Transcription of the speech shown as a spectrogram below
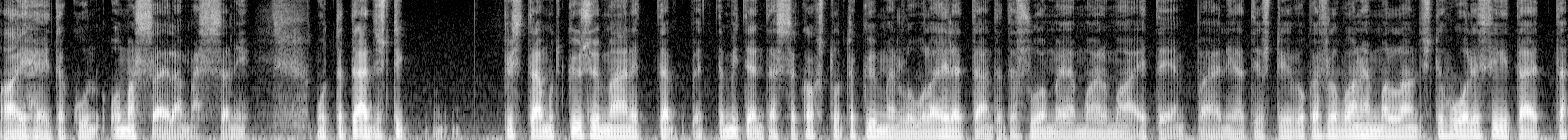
aiheita kuin omassa elämässäni. Mutta tämä tietysti pistää mut kysymään, että, että miten tässä 2010-luvulla eletään tätä Suomea ja maailmaa eteenpäin. Ja tietysti jokaisella vanhemmalla on tietysti huoli siitä, että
